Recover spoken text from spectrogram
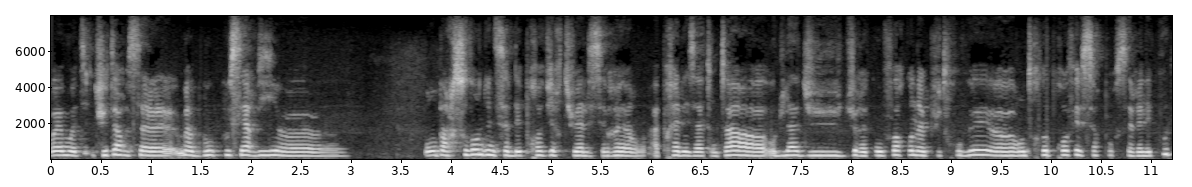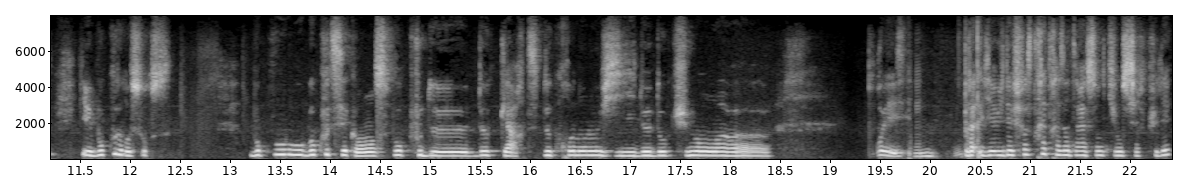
ouais, Twitter, m'a beaucoup servi. euh, On parle souvent d'une salle d'épreuve virtuelle, c'est vrai. hein. Après les attentats, au-delà du, du réconfort qu'on a pu trouver euh, entre professeurs pour serrer les coudes, il y a eu beaucoup de ressources. Beaucoup, beaucoup de séquences, beaucoup de, de cartes, de chronologies, de documents. euh, Oui, il y a eu des choses très très intéressantes qui ont circulé.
